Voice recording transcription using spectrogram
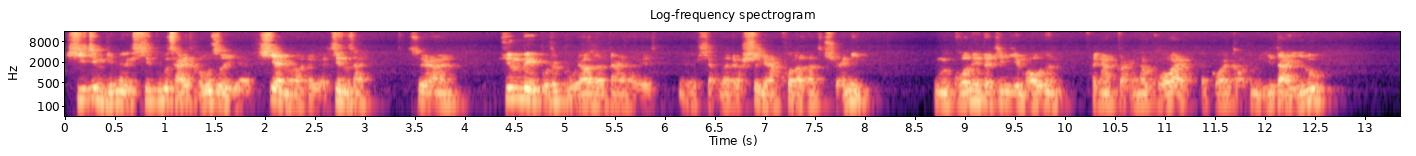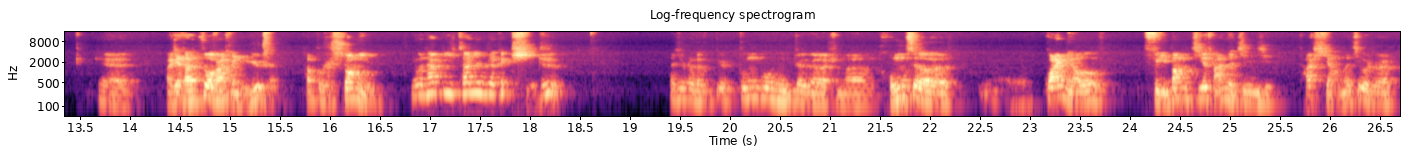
习近平这个吸独裁头子也陷入了这个竞赛。虽然军备不是主要的，但是他也想在这个世界上扩大他的权力。因为国内的经济矛盾，他想转移到国外，在国外搞这么“一带一路”。呃，而且他做法很愚蠢，他不是双赢，因为他比他就是这个体制，他就这个中共这个什么红色官僚匪帮集团的经济，他想的就是。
